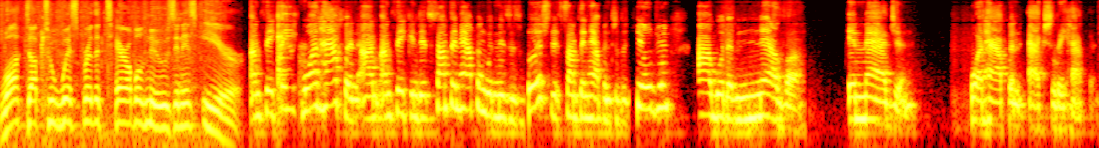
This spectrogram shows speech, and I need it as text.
walked up to whisper the terrible news in his ear. I'm thinking, what happened? I'm, I'm thinking, did something happen with Mrs. Bush? Did something happen to the children? I would have never imagined what happened actually happened.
